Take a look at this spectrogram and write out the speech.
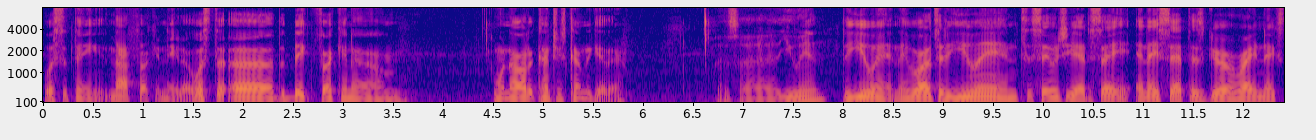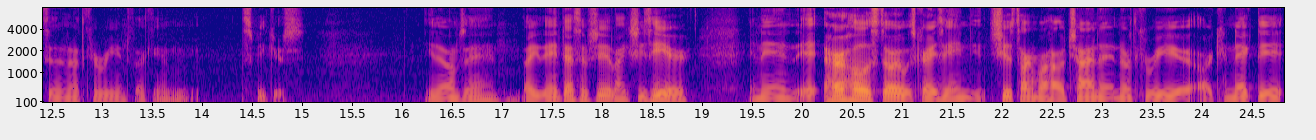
what's the thing? Not fucking NATO. What's the uh the big fucking um when all the countries come together? it's uh UN. The UN. They brought her to the UN to say what she had to say, and they set this girl right next to the North Korean fucking speakers. You know what I'm saying? Like, ain't that some shit? Like, she's here, and then it, her whole story was crazy, and she was talking about how China and North Korea are connected,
